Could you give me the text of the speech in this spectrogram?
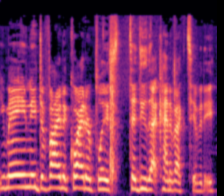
you may need to find a quieter place to do that kind of activity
